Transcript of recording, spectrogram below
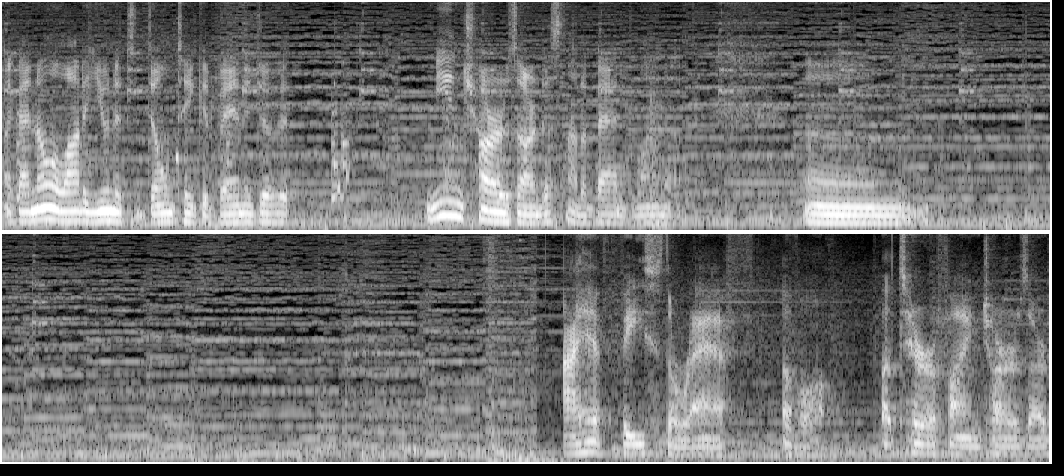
Like, I know a lot of units don't take advantage of it. Me and Charizard, that's not a bad lineup. Um, I have faced the wrath of a, a terrifying Charizard.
